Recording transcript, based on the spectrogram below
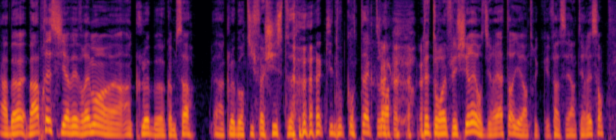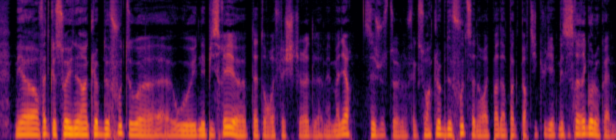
Ah bah, ouais. bah après, s'il y avait vraiment un, un club euh, comme ça, un club antifasciste qui nous contacte, peut-être on réfléchirait, on se dirait attends, il y a un truc, enfin c'est intéressant. Mais euh, en fait, que ce soit une- un club de foot ou, euh, ou une épicerie, euh, peut-être on réfléchirait de la même manière. C'est juste euh, le fait que ce soit un club de foot, ça n'aurait pas d'impact particulier. Mais ce serait rigolo quand même.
